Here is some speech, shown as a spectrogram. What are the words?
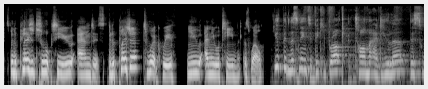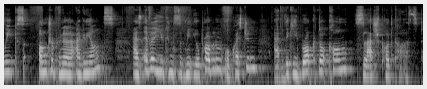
It's been a pleasure to talk to you, and it's been a pleasure to work with you and your team as well. You've been listening to Vicky Brock, Tom Adeyoola, this week's Entrepreneur Agony Aunts. As ever, you can submit your problem or question at vickybrock.com slash podcast.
